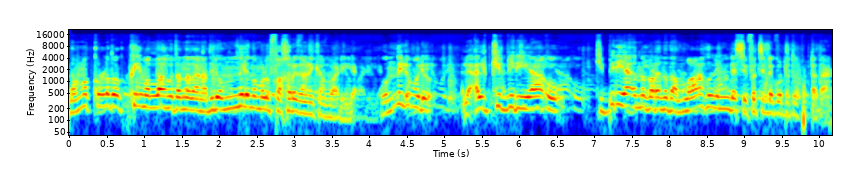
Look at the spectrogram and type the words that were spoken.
നമുക്കുള്ളതൊക്കെയും അള്ളാഹു തന്നതാണ് അതിലൊന്നിലും നമ്മൾ ഫഹർ കാണിക്കാൻ പാടില്ല. ഒന്നിലും ഒരു അല്ല അൽ കിബിരിയ ഓ കിബിരിയ എന്ന് പറയുന്നത് അള്ളാഹുവിന്റെ സിഫത്തിന്റെ കൂട്ടത്തിൽപ്പെട്ടതാണ്.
